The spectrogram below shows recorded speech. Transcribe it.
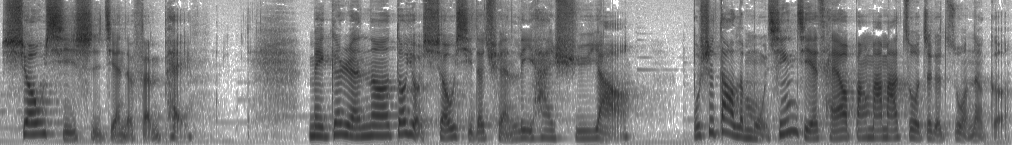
休息时间的分配，每个人呢都有休息的权利和需要，不是到了母亲节才要帮妈妈做这个做那个，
